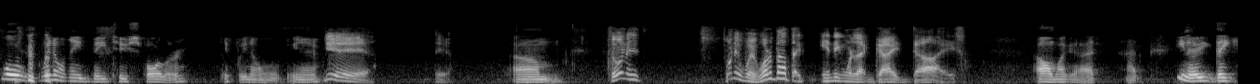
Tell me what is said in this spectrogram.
well, we don't need to be too spoiler if we don't, you know. Yeah. yeah. Um, So, any, so anyway, what about that ending where that guy dies? oh my god. I, you know, they've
